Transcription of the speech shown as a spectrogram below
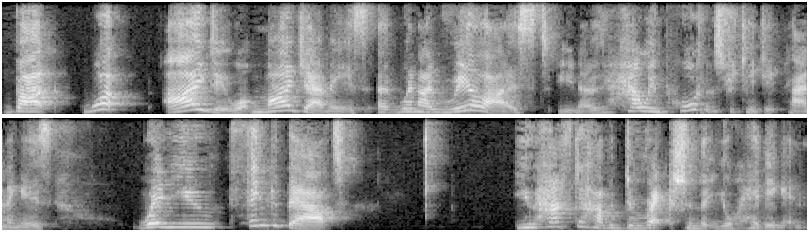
But what I do, what my jam is, uh, when I realized, you know, how important strategic planning is, when you think about, you have to have a direction that you're heading in.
